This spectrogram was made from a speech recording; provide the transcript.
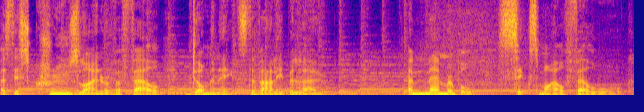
as this cruise liner of a fell dominates the valley below. A memorable six-mile fell walk.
